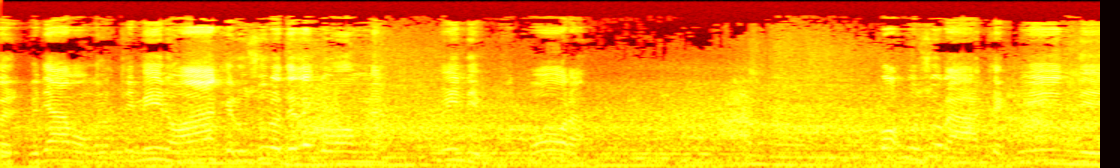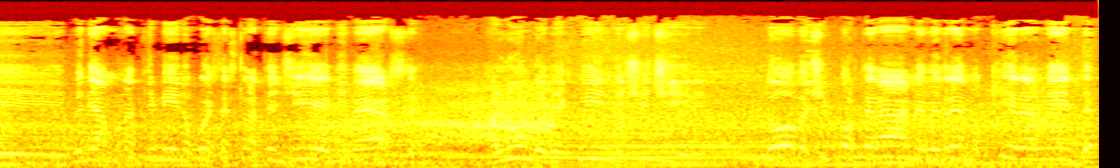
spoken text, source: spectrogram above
comunque vediamo un attimino anche l'usura delle gomme, quindi ancora poco usurate, quindi vediamo un attimino queste strategie diverse a lungo dei 15 giri dove ci porteranno e vedremo chi realmente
